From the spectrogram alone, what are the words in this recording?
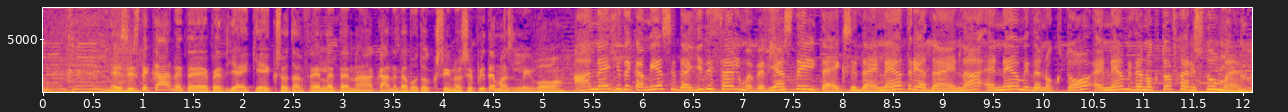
Εσείς τι κάνετε, παιδιά, εκεί έξω όταν θέλετε να κάνετε αποτοξίνωση, πείτε μας λίγο. Αν έχετε καμία συνταγή, τι θέλουμε, παιδιά, στείλτε 6931 908 908. Ευχαριστούμε.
